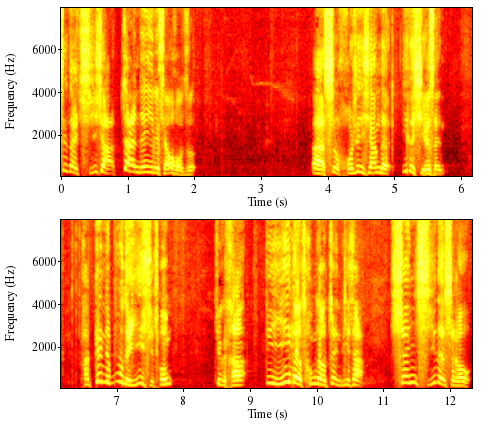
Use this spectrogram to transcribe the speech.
就在旗下站着一个小伙子，啊，是和顺乡的一个学生，他跟着部队一起冲，结果他第一个冲到阵地上升旗的时候，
